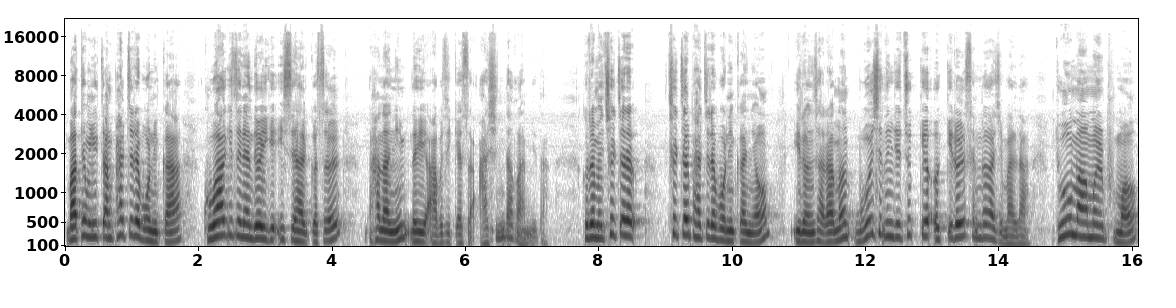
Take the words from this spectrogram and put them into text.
마태복음 6장 8절에 보니까 구하기 전에 너에게 있어야 할 것을 하나님 너희 아버지께서 아신다고 합니다. 그러면 7절에 7절 8절에 보니까요. 이런 사람은 무엇이든지 죽게 얻기를 생각하지 말라. 두 마음을 품어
